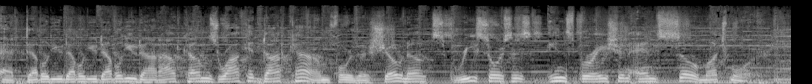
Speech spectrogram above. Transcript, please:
at www.outcomesrocket.com for the show notes, resources, inspiration, and so much more.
